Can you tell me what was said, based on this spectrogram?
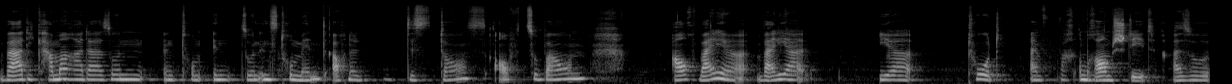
war die Kamera da so ein, so ein Instrument, auch eine Distanz aufzubauen? Auch weil ja, weil ja ihr Tod einfach im Raum steht. Also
